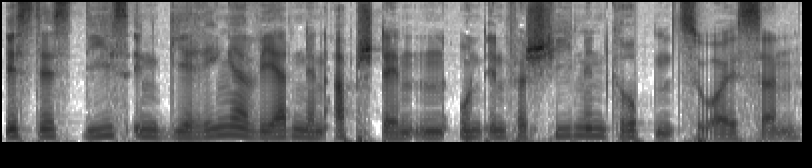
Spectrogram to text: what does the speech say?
ist es, dies in geringer werdenden Abständen und in verschiedenen Gruppen zu äußern.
